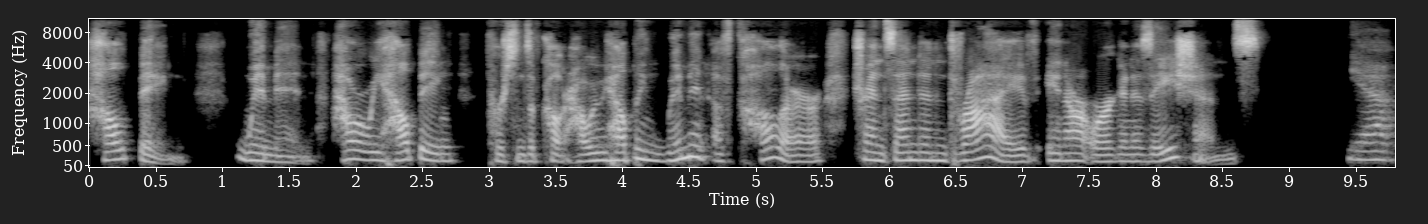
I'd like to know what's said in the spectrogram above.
helping women? How are we helping persons of color? How are we helping women of color transcend and thrive in our organizations? Yeah.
